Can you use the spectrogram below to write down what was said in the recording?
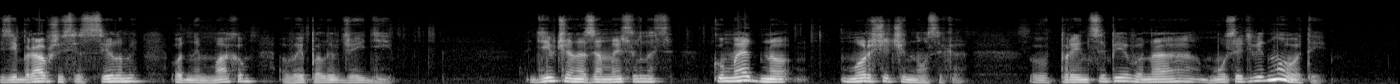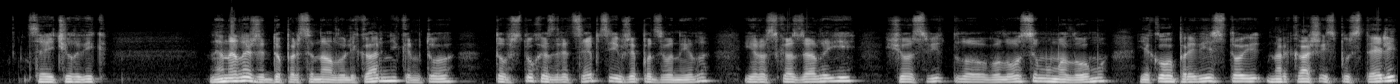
зібравшися з силами, одним махом випалив Джейді. Дівчина замислилась, кумедно морщачи носика. В принципі, вона мусить відмовити. Цей чоловік не належить до персоналу лікарні, крім того, товстуха з рецепції вже подзвонила і розказала їй, що світловолосому малому, якого привіз той наркаш із пустелі,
